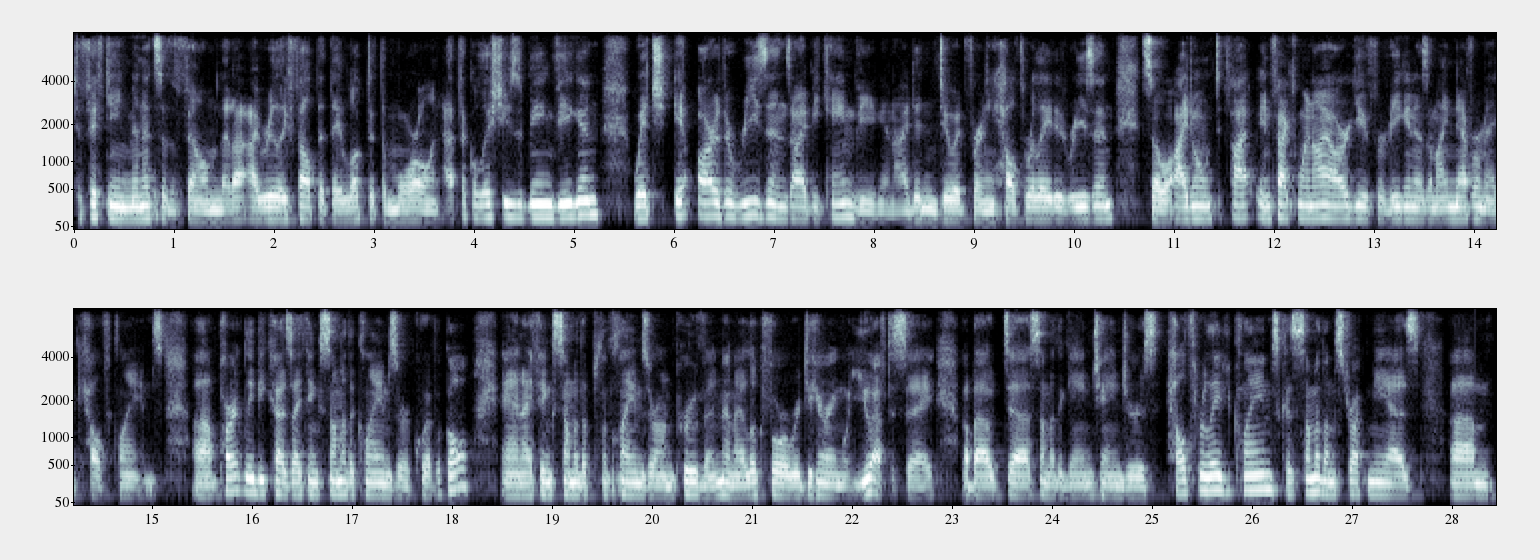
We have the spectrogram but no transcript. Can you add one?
to 15 minutes of the film that I, I, really felt that they looked at the moral and ethical issues of being vegan which are the reasons i became vegan. I didn't do it for any health related reason. So i don't I, in fact when i argue for veganism i never make health claims uh, partly because i think some of the claims are equivocal and i think some of the pl- claims are unproven. And i look forward to hearing what you have to say about uh, some of the game changers health related claims because some of them struck me as, um,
